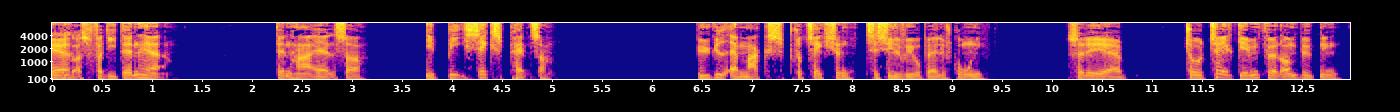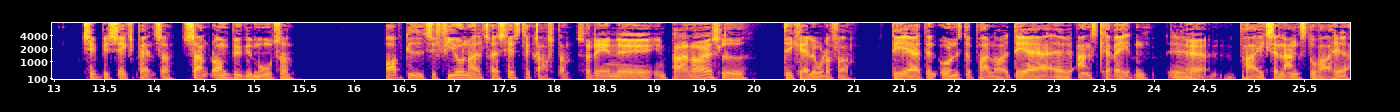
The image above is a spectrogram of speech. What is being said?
Ja. Ikke også? Fordi den her, den har altså et B6-panser, bygget af Max Protection til Silvio Berlusconi. Så det er... Totalt gennemført ombygning til B6-panser, samt ombygget motor, opgivet til 450 hestekræfter. Så det er en, øh, en paranoiaslede. Det kan jeg love dig for. Det er den ondeste parløj. Det er øh, angstkaretten øh, Ja. ja. par excellence, du har her.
